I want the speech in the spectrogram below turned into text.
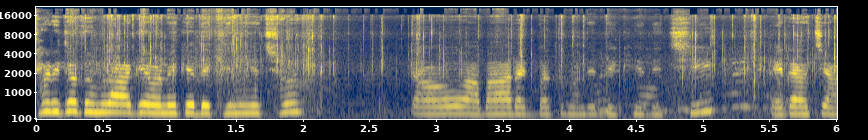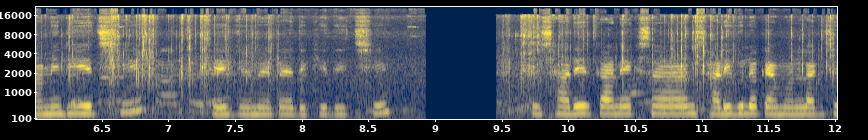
শাড়িটা তোমরা আগে অনেকে দেখে নিয়েছো, তাও আবার একবার তোমাদের দেখিয়ে দিচ্ছি। এটা হচ্ছে আমি দিয়েছি, সেই জন্য এটা দেখিয়ে দিচ্ছি। তো শাড়ির কানেকশান শাড়িগুলো কেমন লাগছে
